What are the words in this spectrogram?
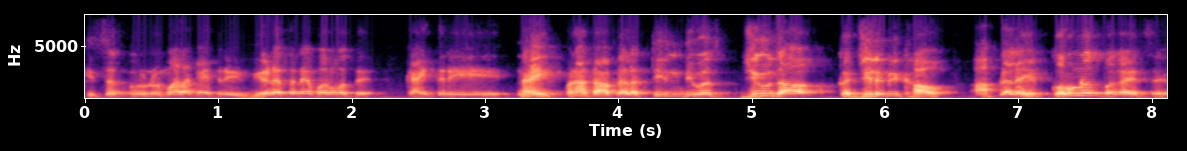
की सद्गुरूने मला काहीतरी वेडत नाही बनवत आहे. काहीतरी नाही. पण आता आपल्याला तीन दिवस जीव जाव का जिलेबी खाव. आपल्याला हे करूनच बघायचंय.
